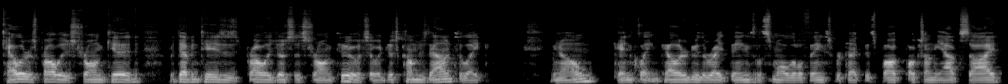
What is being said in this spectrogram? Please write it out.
Keller is probably a strong kid, but Devon Toews is probably just as strong too. So it just comes down to like, you know, can Clayton Keller do the right things, the small little things to protect his puck? Puck's on the outside,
